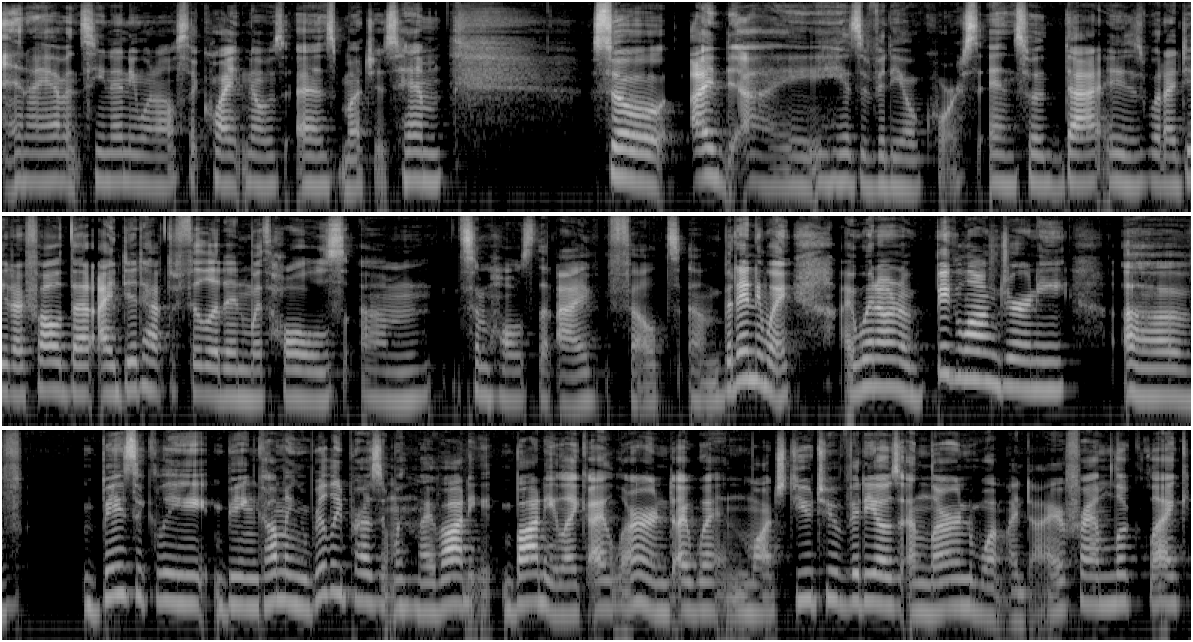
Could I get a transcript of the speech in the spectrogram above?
and I haven't seen anyone else that quite knows as much as him. So I, I, he has a video course, and so that is what I did. I followed that. I did have to fill it in with holes, um, some holes that I felt. Um, but anyway, I went on a big long journey of basically becoming really present with my body body. Like i learned i went and watched youtube videos and learned what my diaphragm looked like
